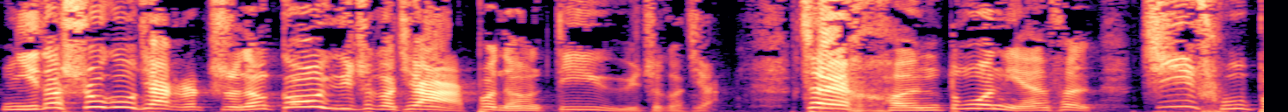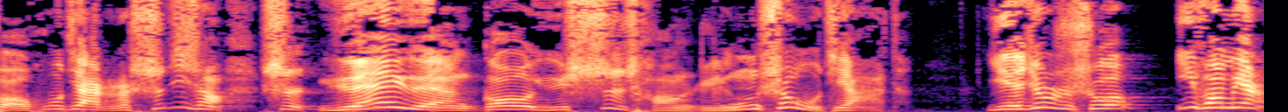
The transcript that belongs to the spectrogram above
你的收购价格只能高于这个价，不能低于这个价。在很多年份，基础保护价格实际上是远远高于市场零售价的。也就是说，一方面，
